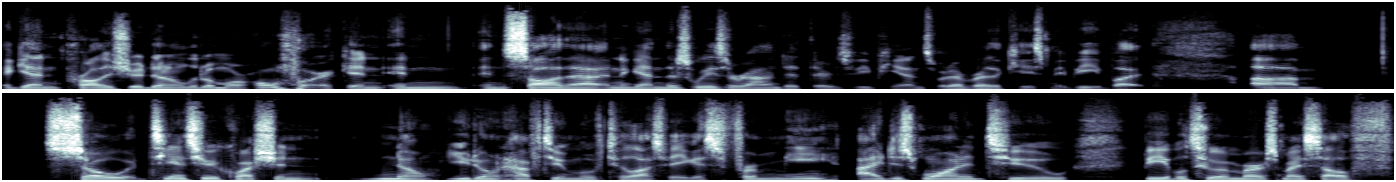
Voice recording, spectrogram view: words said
Again, probably should have done a little more homework and and and saw that. And again, there's ways around it. There's VPNs, whatever the case may be. But um, so to answer your question, no, you don't have to move to Las Vegas. For me, I just wanted to be able to immerse myself.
